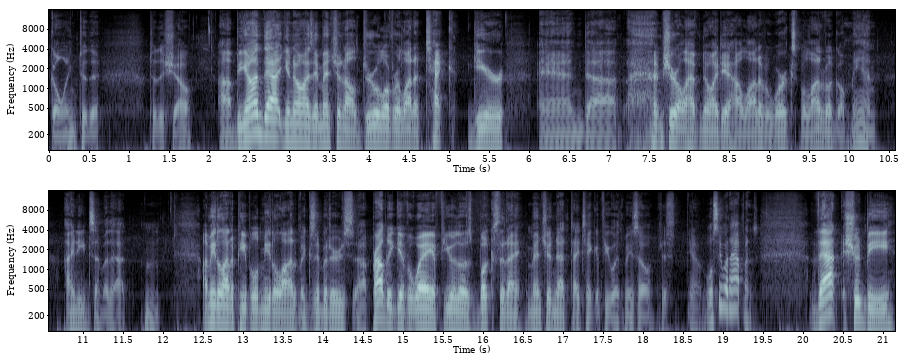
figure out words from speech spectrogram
going to the to the show. Uh, beyond that, you know, as I mentioned, I'll drool over a lot of tech gear, and uh, I'm sure I'll have no idea how a lot of it works, but a lot of it will go, man, I need some of that. Hmm. I meet a lot of people, meet a lot of exhibitors. Uh, probably give away a few of those books that I mentioned. That I take a few with me, so just you know, we'll see what happens. That should be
